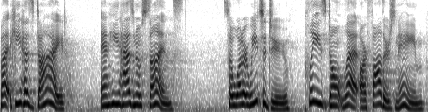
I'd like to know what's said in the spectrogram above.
but he has died and he has no sons. So, what are we to do? Please don't let our father's name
